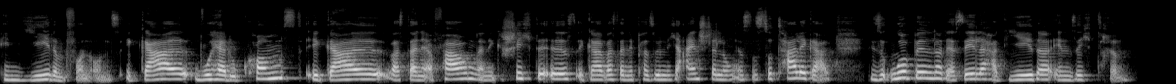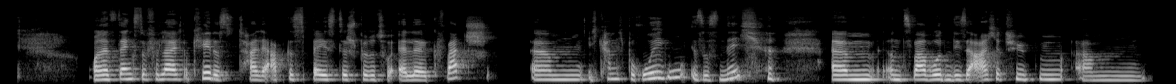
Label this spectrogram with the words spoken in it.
in jedem von uns. Egal woher du kommst, egal was deine Erfahrung, deine Geschichte ist, egal was deine persönliche Einstellung ist, ist total egal. Diese Urbilder der Seele hat jeder in sich drin. Und jetzt denkst du vielleicht, okay, das ist total der abgespacede spirituelle Quatsch. Ähm, ich kann dich beruhigen, ist es nicht. ähm, und zwar wurden diese Archetypen ähm,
